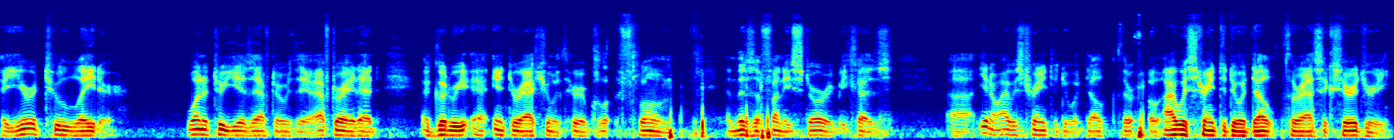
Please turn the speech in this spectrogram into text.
a year or two later one or two years after I was there, after I had had a good re- uh, interaction with Herb Sloan. And this is a funny story because uh, you know, I was trained to do adult. I was trained to do adult thoracic surgery,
